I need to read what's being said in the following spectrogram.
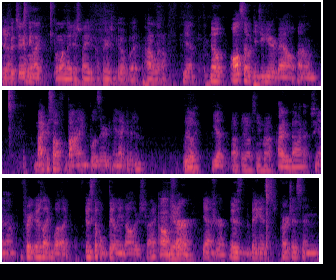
Yeah. if it's anything like the one they just made a couple years ago, but I don't know. Yeah. No. Also, did you hear about um, Microsoft buying Blizzard and Activision? Really? Yeah. Uh, yeah, I've seen that. I did not see Yeah. that. No. For, it was like what? Like it was a couple billion dollars, right? Oh, Yeah. sure. Yeah. Sure. It was the biggest purchase in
